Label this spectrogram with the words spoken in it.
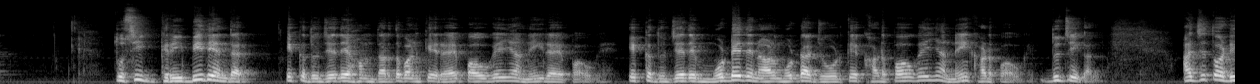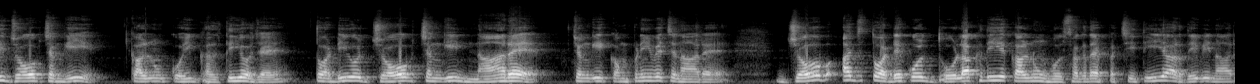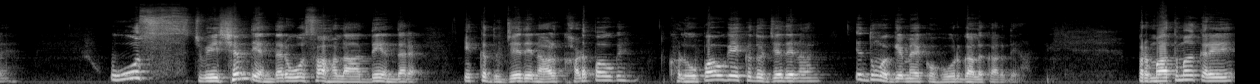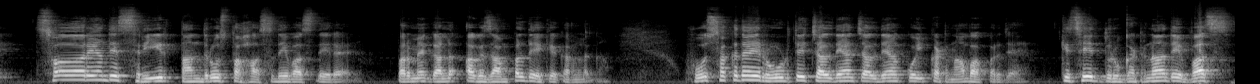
ਤੁਸੀਂ ਗਰੀਬੀ ਦੇ ਅੰਦਰ ਇੱਕ ਦੂਜੇ ਦੇ ਹਮਦਰਦ ਬਣ ਕੇ ਰਹਿ ਪਾਓਗੇ ਜਾਂ ਨਹੀਂ ਰਹਿ ਪਾਓਗੇ? ਇੱਕ ਦੂਜੇ ਦੇ ਮੋਢੇ ਦੇ ਨਾਲ ਮੋਢਾ ਜੋੜ ਕੇ ਖੜ ਪਾਓਗੇ ਜਾਂ ਨਹੀਂ ਖੜ ਪਾਓਗੇ? ਦੂਜੀ ਗੱਲ, ਅੱਜ ਤੁਹਾਡੀ ਜੌਬ ਚੰਗੀ ਹੈ ਕੱਲ ਨੂੰ ਕੋਈ ਗਲਤੀ ਹੋ ਜਾਏ, ਤੁਹਾਡੀ ਉਹ ਜੌਬ ਚੰਗੀ ਨਾ ਰਹੇ, ਚੰਗੀ ਕੰਪਨੀ ਵਿੱਚ ਨਾ ਰਹੇ ਜੌਬ ਅੱਜ ਤੁਹਾਡੇ ਕੋਲ 2 ਲੱਖ ਦੀ ਹੈ ਕੱਲ ਨੂੰ ਹੋ ਸਕਦਾ ਹੈ 25 30 ਹਜ਼ਾਰ ਦੀ ਵੀ ਨਾ ਰਹੇ। ਉਸ ਸਿਚੁਏਸ਼ਨ ਦੇ ਅੰਦਰ, ਉਸ ਹਾਲਾਤ ਦੇ ਅੰਦਰ ਇੱਕ ਦੂਜੇ ਦੇ ਨਾਲ ਖੜ ਪਾਓਗੇ, ਖਲੋ ਪਾਓਗੇ ਇੱਕ ਦੂਜੇ ਦੇ ਨਾਲ? ਇਦੋਂ ਅੱਗੇ ਮੈਂ ਇੱਕ ਹੋਰ ਗੱਲ ਕਰ ਦਿਆਂ। ਪਰਮਾਤਮਾ ਕਰੇ, ਸਾਰਿਆਂ ਦੇ ਸਰੀਰ ਤੰਦਰੁਸਤ ਹੱਸਦੇ ਵਸਦੇ ਰਹਿਣ। ਪਰ ਮੈਂ ਗੱਲ ਐਗਜ਼ਾਮਪਲ ਦੇ ਕੇ ਕਰਨ ਲੱਗਾ। ਹੋ ਸਕਦਾ ਹੈ ਰੋਡ ਤੇ ਚਲਦਿਆਂ ਚਲਦਿਆਂ ਕੋਈ ਘਟਨਾ ਵਾਪਰ ਜਾਏ। ਕਿਸੇ ਦੁਰਘਟਨਾ ਦੇ ਵਸ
